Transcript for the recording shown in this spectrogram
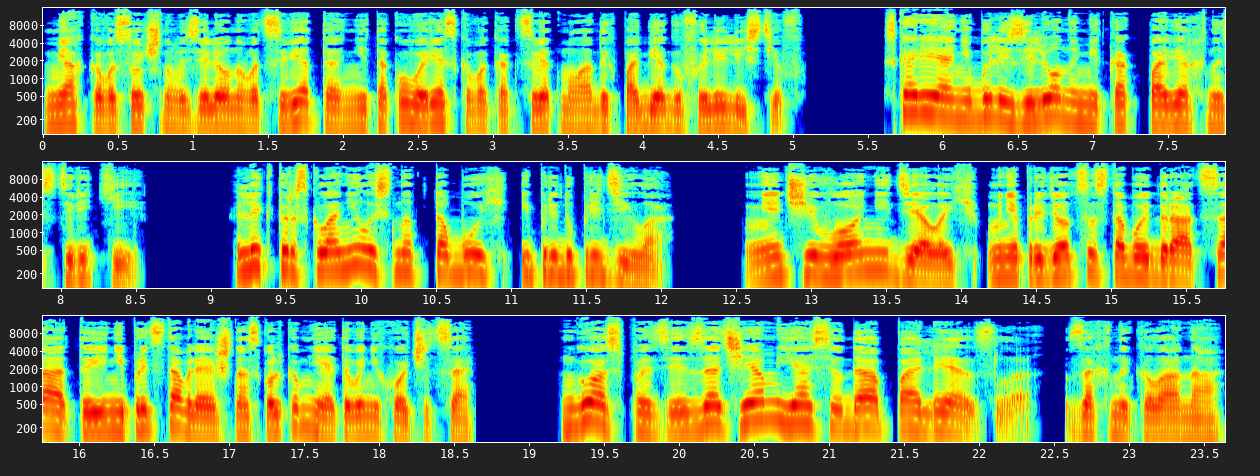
мягкого сочного зеленого цвета, не такого резкого, как цвет молодых побегов или листьев. Скорее, они были зелеными, как поверхность реки. Лектор склонилась над тобой и предупредила. «Ничего не делай, мне придется с тобой драться, а ты не представляешь, насколько мне этого не хочется». «Господи, зачем я сюда полезла?» — захныкала она.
